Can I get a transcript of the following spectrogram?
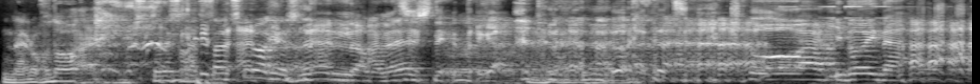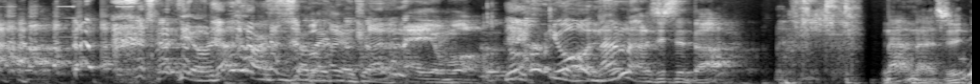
なるほど。ストレス発散してるわけですね。何の話してんだか。何の話。今日はひどいな。何よ、何の話しかないわかんないよ、もう。今日は何の話してた？何の話何？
